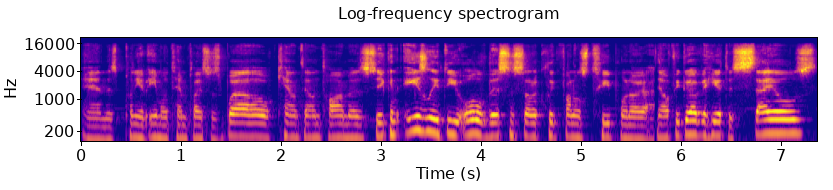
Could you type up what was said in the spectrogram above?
And there's plenty of email templates as well, countdown timers. So you can easily do all of this inside of ClickFunnels 2.0. Now, if you go over here to sales,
